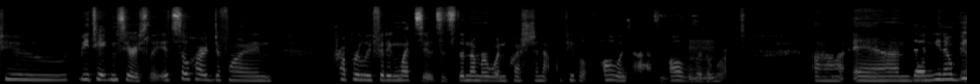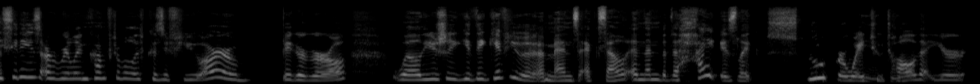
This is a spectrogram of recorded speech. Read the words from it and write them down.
to be taken seriously. It's so hard to find properly fitting wetsuits. It's the number one question people always ask all over the Mhm. world. Uh, and then, you know. BCDs are really uncomfortable because if you are a bigger girl, well, usually they give you a men's XL, and then but the height is like super way too Mhm. tall that your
